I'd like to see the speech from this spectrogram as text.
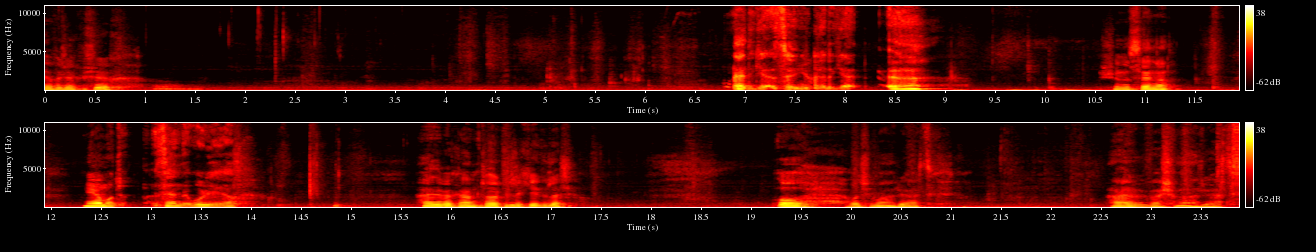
yapacak bir şey yok. Hadi gel sen yukarı gel. Şunu sen al. Miyamut sen de buraya al. Hadi bakalım torpilli kediler. Oh başım ağrıyor artık. Harbi başım ağrıyor artık.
